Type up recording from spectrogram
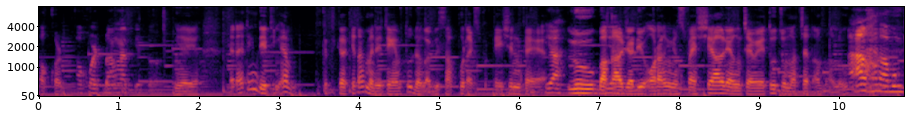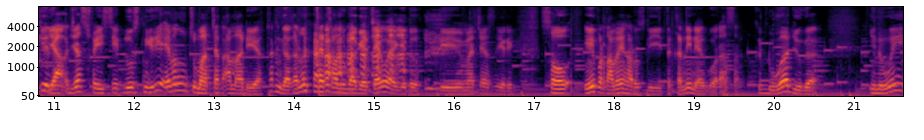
awkward. awkward banget gitu Iya, iya. Dan I think dating app ketika kita main app tuh udah nggak bisa put expectation kayak Iya. lu bakal jadi orang yang spesial yang cewek itu cuma chat sama lu. alah nggak mungkin Ya just face it, lu sendiri emang cuma chat sama dia kan nggak kan lu chat sama sebagai cewek gitu di matchnya sendiri. So ini pertama yang harus ditekenin ya gua rasa. Kedua juga in a way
